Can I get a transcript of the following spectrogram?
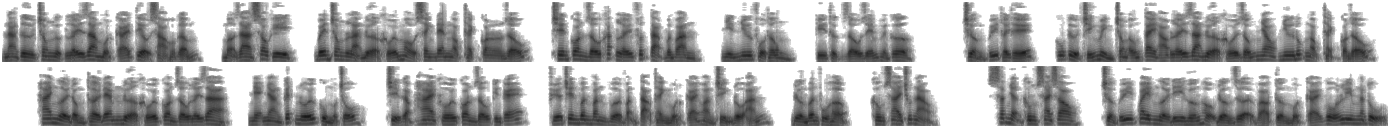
Nàng từ trong ngực lấy ra một cái tiểu xào hộp gấm, mở ra sau khi, bên trong là nửa khối màu xanh đen ngọc thạch con dấu, trên con dấu khắc lấy phức tạp vân văn nhìn như phổ thông, kỳ thực dấu dếm huyền cơ. Trưởng quỹ thấy thế, cũng từ chính mình trong ống tay áo lấy ra nửa khối giống nhau như lúc ngọc thạch con dấu hai người đồng thời đem nửa khối con dấu lấy ra, nhẹ nhàng kết nối cùng một chỗ, chỉ gặp hai khối con dấu kín kẽ, phía trên vân văn vừa vặn tạo thành một cái hoàn chỉnh đồ án, đường vân phù hợp, không sai chút nào. Xác nhận không sai sau, trưởng quỹ quay người đi hướng hậu đường dựa vào tường một cái gỗ lim ngăn tủ,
